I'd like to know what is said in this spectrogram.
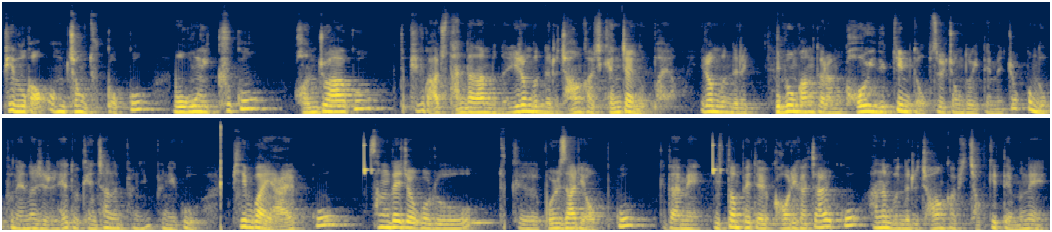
피부가 엄청 두껍고 모공이 크고 건조하고 피부가 아주 단단한 분들 이런 분들은 저항값이 굉장히 높아요. 이런 분들은 기본 강도라면 거의 느낌도 없을 정도이기 때문에 조금 높은 에너지를 해도 괜찮은 편- 편이고 피부가 얇고 상대적으로 그 볼살이 없고 그 다음에 리턴 패드의 거리가 짧고 하는 분들은 저항값이 적기 때문에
